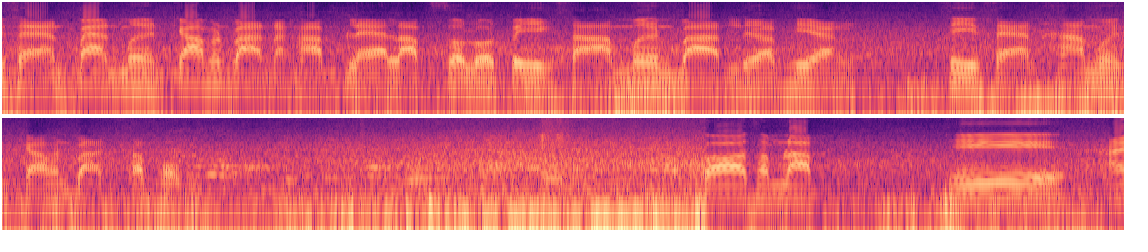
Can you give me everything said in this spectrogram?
489,000 บาทนะครับ และรับส่วนลดไปอีก 30,000 บาท เหลือเพียง 459,000 บาทครับผม ก็สำหรับ ที่ให้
